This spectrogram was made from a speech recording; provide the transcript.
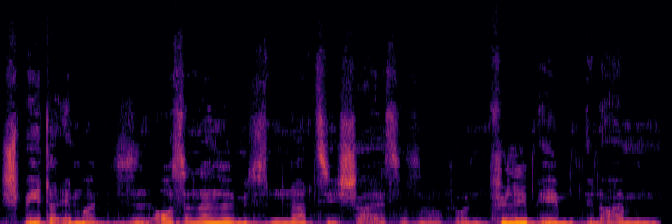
später immer diese Auseinander mit diesem Nazi-Scheiß. Also, und Philipp eben in einem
